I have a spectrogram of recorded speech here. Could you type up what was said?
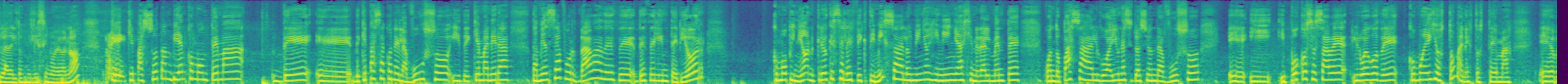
la del 2019, ¿no? Sí. Que, que pasó también como un tema de, eh, de qué pasa con el abuso y de qué manera también se abordaba desde, desde el interior como opinión, creo que se les victimiza a los niños y niñas generalmente cuando pasa algo, hay una situación de abuso eh, y, poco se sabe luego de cómo ellos toman estos temas. Eh,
